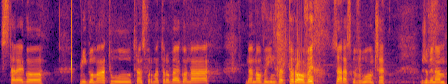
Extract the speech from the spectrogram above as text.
starego migomatu transformatorowego na, na nowy inwertorowy. Zaraz go wyłączę, żeby nam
